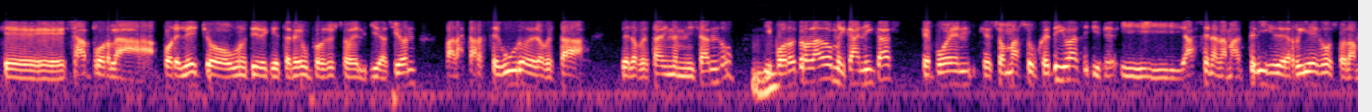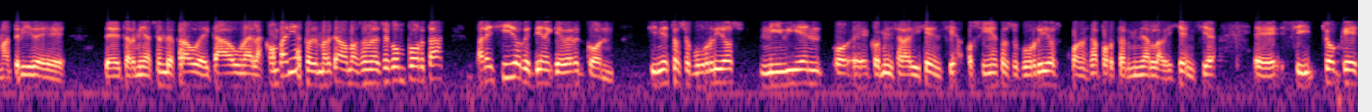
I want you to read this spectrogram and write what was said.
que ya por la por el hecho uno tiene que tener un proceso de liquidación para estar seguro de lo que está de lo que está indemnizando y por otro lado mecánicas que pueden que son más subjetivas y, y hacen a la matriz de riesgos o la matriz de, de determinación de fraude de cada una de las compañías, pero el mercado más o menos se comporta parecido que tiene que ver con siniestros ocurridos ni bien eh, comienza la vigencia o siniestros ocurridos cuando está por terminar la vigencia, eh, si choques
